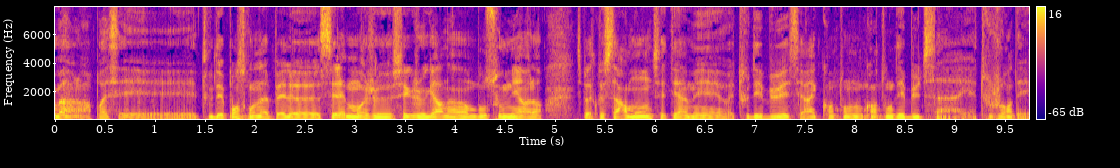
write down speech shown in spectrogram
Bah alors après c'est tout dépend ce qu'on appelle euh, célèbre. Moi je sais que je garde un bon souvenir. Alors c'est parce que ça remonte. C'était à mes ouais, tout débuts et c'est vrai que quand on quand on débute ça il y a toujours des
